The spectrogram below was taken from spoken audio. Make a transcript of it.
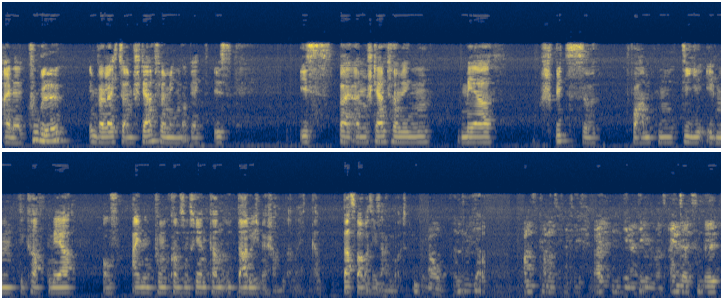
eine Kugel im Vergleich zu einem sternförmigen Objekt ist, ist bei einem sternförmigen mehr Spitze vorhanden, die eben die Kraft mehr auf einen Punkt konzentrieren kann und dadurch mehr Schaden anrichten kann. Das war, was ich sagen wollte. Genau. Natürlich auch Kampf kann man sich natürlich streiten, je nachdem, wie man es einsetzen will.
